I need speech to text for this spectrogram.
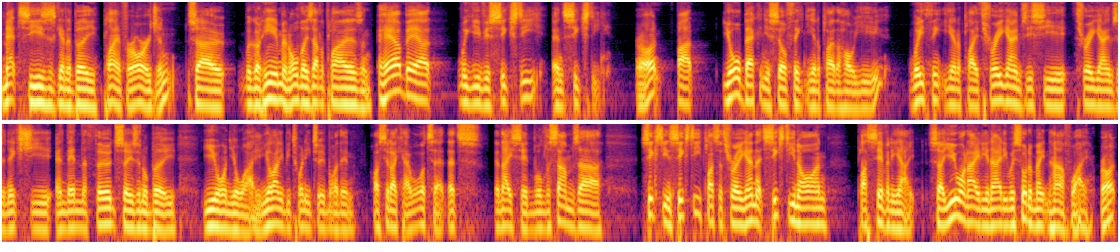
Matt Seers is going to be playing for Origin, so we've got him and all these other players. And how about we give you sixty and sixty, right? But you're backing yourself thinking you're going to play the whole year. We think you're going to play three games this year, three games the next year, and then the third season will be you on your way. And you'll only be 22 by then. I said, okay, well, what's that? That's and they said, well, the sums are 60 and 60 plus a three game. That's 69 plus 78. So you want 80 and 80. We're sort of meeting halfway, right?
